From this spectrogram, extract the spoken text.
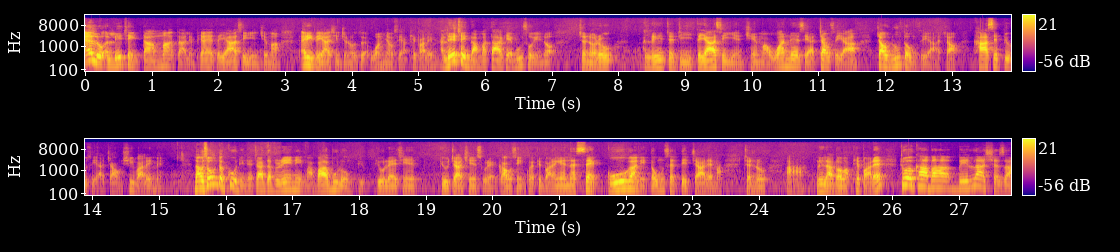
အဲ့လိုအလေးချိန်တာမှတာလင်ဘုရားရဲ့တရားစီရင်ခြင်းမှာအဲ့ဒီတရားရှင်ကျွန်တော်တို့ဝမ်းမြောက်စရာဖြစ်ပါလိမ့်မယ်အလေးချိန်တာမတာခဲ့ဘူးဆိုရင်တော့ကျွန်တော်တို့ အလေးတဒီတရားစီရင်ခြင်းမှာဝမ်းနည်းစရာကြောက်စရာကြောက်ဒူးတုံစရာအကြောင်းခါစစ်ပြုတ်စရာအကြောင်းရှိပါလိမ့်မယ်နောက်ဆုံးတစ်ခုအနေနဲ့ဂျာတပရေနေ့မှာဘာဘူးလုံးပြိုလဲခြင်းပြိုကျခြင်းဆိုတဲ့အကောင်းစဉ်ကွယ်ဖြစ်ပါတယ်ငယ်26ကနေ31ကြားထဲမှာကျွန်တော်အာလေ့လာတော့မှာဖြစ်ပါတယ်ထိုအခါဘာဘေလရှဇာ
